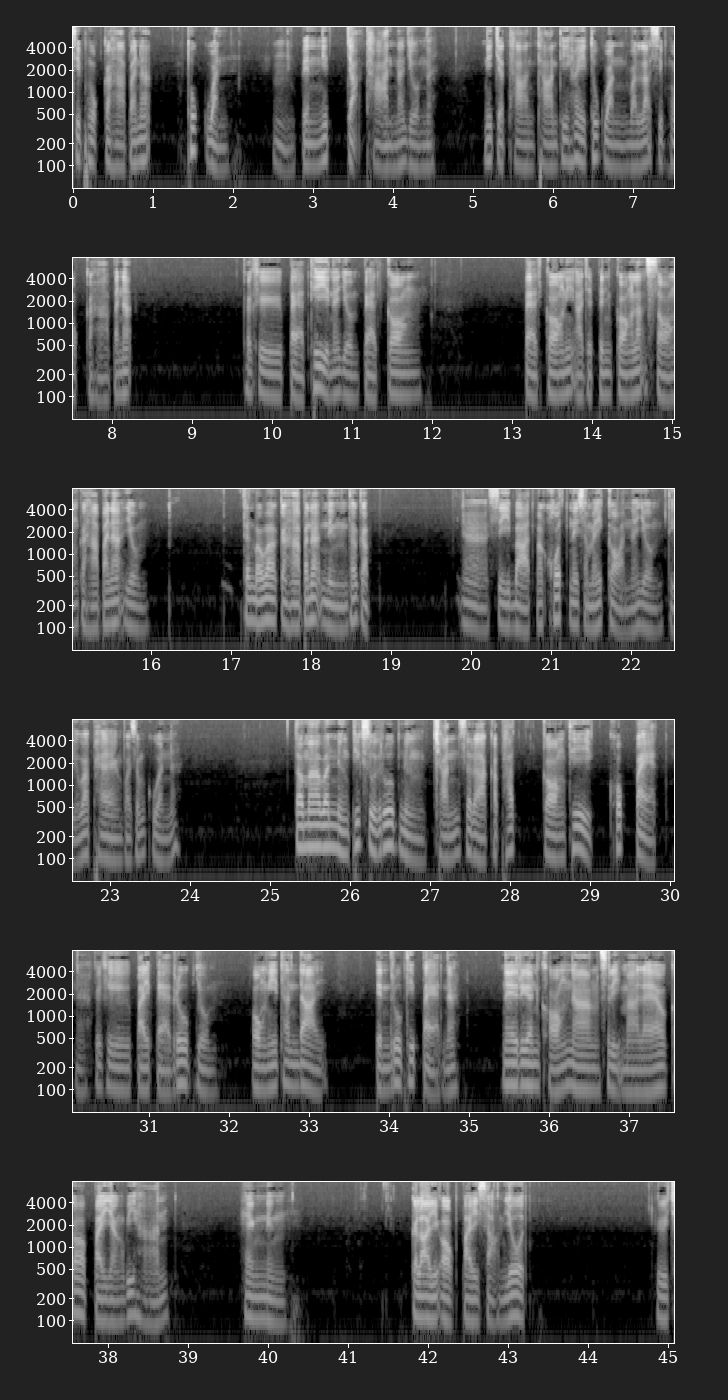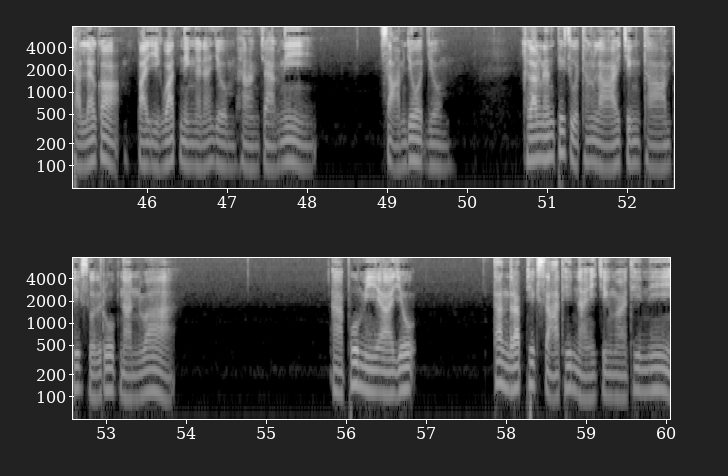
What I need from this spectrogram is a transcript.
สิบหกกหาปณะทุกวันเป็นนิจทานนะโยมนะ นิจทานทานที่ให้ทุกวันวันละสิบหกกหาปณะก็คือแปดที่นะโยมแปดกองแปดกองนี้อาจจะเป็นกองละสองกหาปณะโยม ท่านบอกว่ากหาปณะหนึ่งเท่ากับอ่าสี่บาทมาคดในสมัยก่อนนะโยม ถือว่าแพงพอสมควรนะ ต่อมาวันหนึ่งภิกษุรูปหนึ่งฉันสลากพัดกองที่ครบแปดนะก็คือไปแปดรูปโยม องค์นี้ท่านได้เป็นรูปที่แปดนะ ในเรือนของนางสิริมาแล้วก็ไปยังวิหาร แห่งหนึ่ง ไกลออกไปสามโยชน์คือฉันแล้วก็ไปอีกวัดหนึ่งนะโยมห่างจากนี่สามโยชน์โยม ครั้งนั้นภิกษุทั้งหลายจึงถามภิกษุรูปนั้นว่าผู้มีอายุท่านรับภิกษาที่ไหนจึงมาที่นี่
